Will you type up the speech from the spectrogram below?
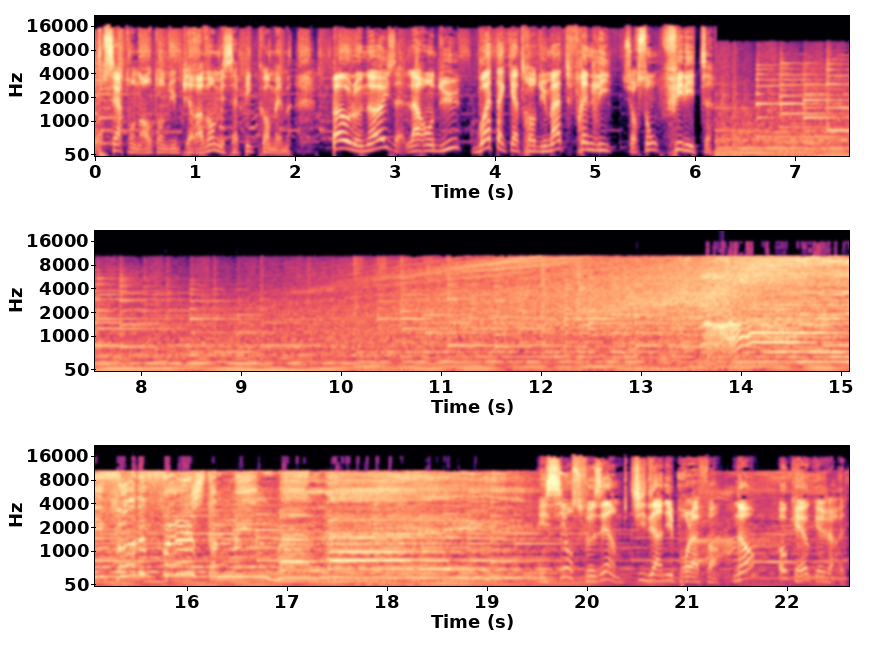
Bon, certes, on a entendu pire avant, mais ça pique quand même. Paolo Noise l'a rendu boîte à 4h du mat friendly sur son It. Si on se faisait un petit dernier pour la fin. Non Ok, ok, j'arrête.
